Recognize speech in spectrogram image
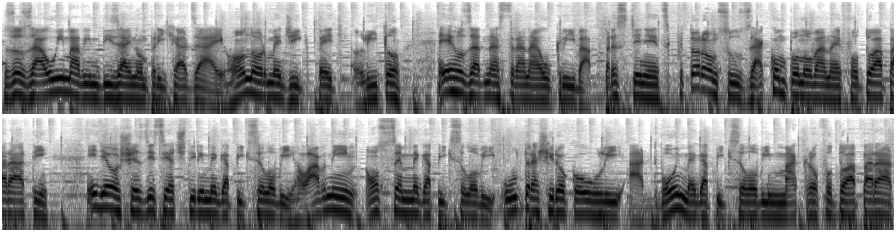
So zaujímavým dizajnom prichádza aj Honor Magic 5 Little. Jeho zadná strana ukrýva prstenec, v ktorom sú zakomponované fotoaparáty. Ide o 64 megapixelový hlavný, 8 megapixelový ultraširokouhlý a 2 megapixelový makrofotoaparát.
